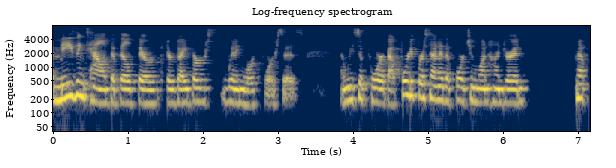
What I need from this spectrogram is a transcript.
amazing talent that builds their, their diverse winning workforces. And we support about 40% of the Fortune 100, about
